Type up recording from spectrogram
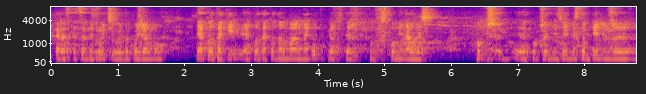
i teraz te ceny wróciły do poziomu jako, taki, jako tako normalnego. Ty Piotr też wspominałeś w poprzednim swoim wystąpieniu, że,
